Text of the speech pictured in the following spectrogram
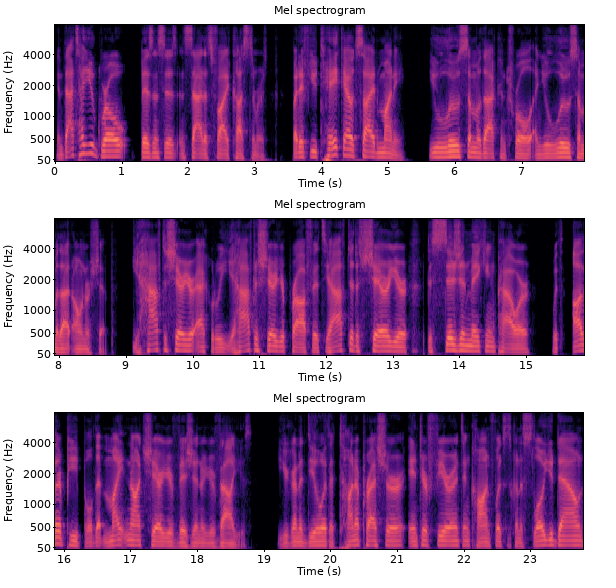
And that's how you grow businesses and satisfy customers. But if you take outside money, you lose some of that control and you lose some of that ownership. You have to share your equity, you have to share your profits, you have to share your decision making power with other people that might not share your vision or your values. You're going to deal with a ton of pressure, interference, and conflicts. It's going to slow you down,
